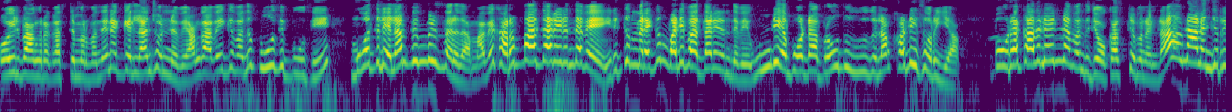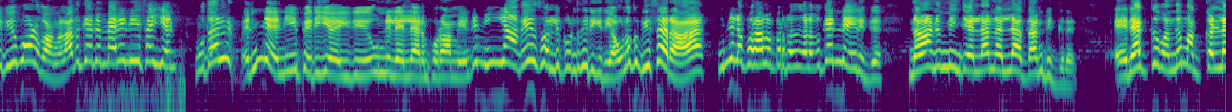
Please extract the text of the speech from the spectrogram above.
ஆயில் வாங்குற கஸ்டமர் வந்து எனக்கு எல்லாம் சொன்னவே அங்க அவைக்கு வந்து பூசி பூசி முகத்துல எல்லாம் பிம்பிள்ஸ் வருதாம். அவை கருப்பாத்தான் இருந்தவே இருக்கும் வரைக்கும் படிப்பாத்தான் இருந்தவே. உண்டிய போட்டா அப்புறம் இது இதெல்லாம் கடி சொரியா இப்போ உனக்கு அதுல என்ன வந்துச்சோ கஸ்டமர்ண்டா நாலஞ்சு ரிவ்யூ போடுவாங்க அதுக்கேற்ற மாதிரி நீ செய்ய முதல் என்ன நீ பெரிய இது உன்னில எல்லாரும் பொறாமைன்னு நீயாவே சொல்லி கொண்டு திரிக்கிறியா உனக்கு விசாரா? உன்னில பொறாமப்படுறது அளவுக்கு என்ன இருக்கு? நானும் இங்கே எல்லாம் நல்லா தான் இருக்கிறேன். எனக்கு வந்து மக்கள்ல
